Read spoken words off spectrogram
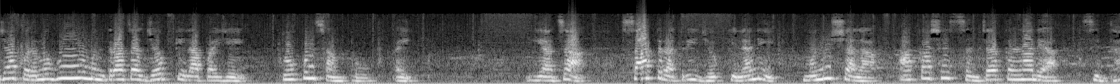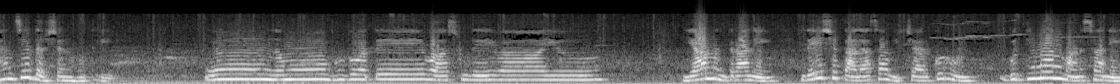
ज्या परमगुण्य मंत्राचा जप केला पाहिजे तो पण सांगतो. ऐक. याचा सात रात्री जप केल्याने मनुष्याला आकाशात संचार करणाऱ्या सिद्धांचे दर्शन होते. ओम नमो भगवते वासुदेवाय. या मंत्राने देशकालाचा विचार करून बुद्धिमान माणसाने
